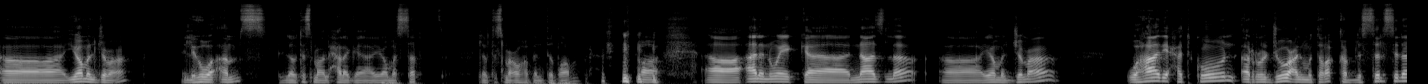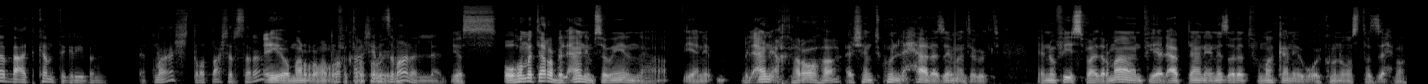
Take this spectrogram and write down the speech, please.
آه يوم الجمعة. اللي هو أمس لو تسمعوا الحلقة يوم السبت لو تسمعوها بانتظام. ف آه الان ويك آه نازلة آه يوم الجمعة. وهذه حتكون الرجوع المترقب للسلسلة بعد كم تقريبا؟ 12 13 سنة؟ إيوه مرة مرة فتره شيء من طويلة. زمان ال- yes. وهم ترى بالآن مسوين يعني بالآن أخروها عشان تكون لحالها زي ما أنت قلت. لأنه في سبايدر مان في ألعاب تانية نزلت فما كانوا يبغوا يكونوا وسط الزحمة.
